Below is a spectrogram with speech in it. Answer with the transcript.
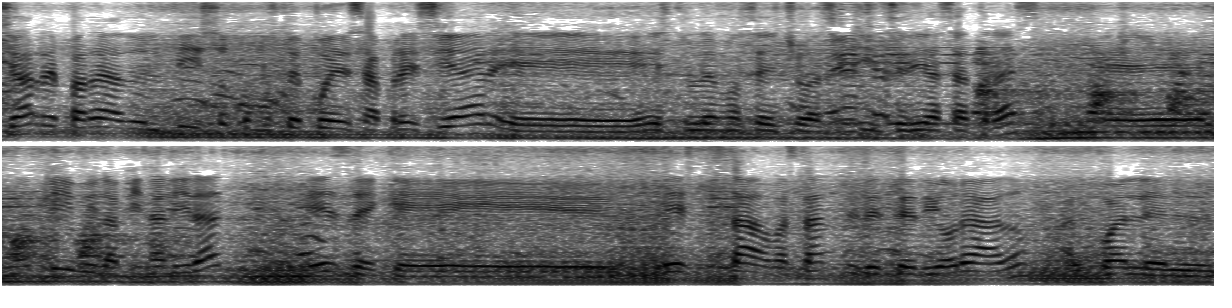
Se ha reparado el piso, como usted puede apreciar, eh, esto lo hemos hecho hace 15 días atrás. el motivo y la finalidad es de que esto estaba bastante deteriorado, al cual el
